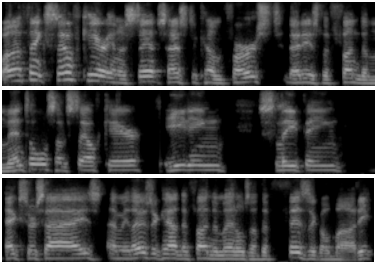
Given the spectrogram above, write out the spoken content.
Well, I think self care, in a sense, has to come first. That is the fundamentals of self care eating, sleeping, exercise. I mean, those are kind of the fundamentals of the physical body.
